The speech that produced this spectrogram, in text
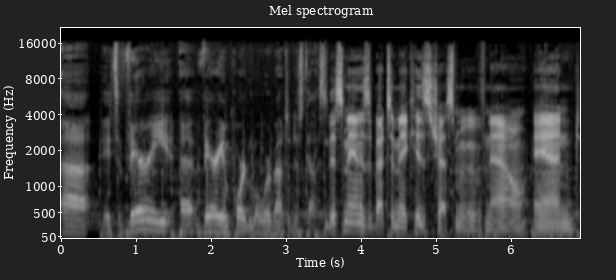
Uh, it's very, uh, very important what we're about to discuss. This man is about to make his chess move now, and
